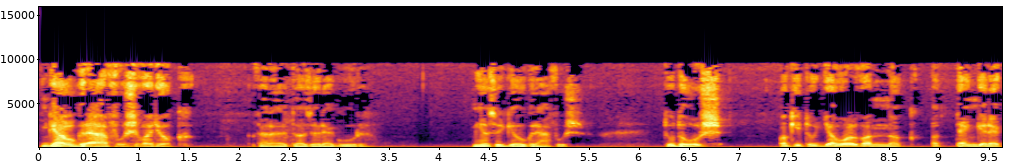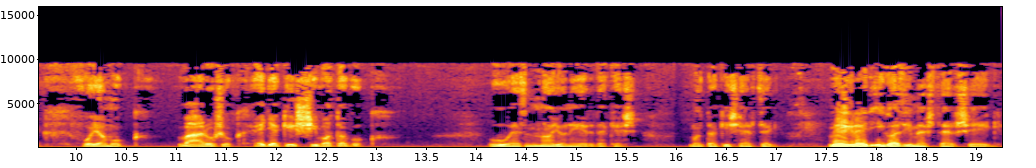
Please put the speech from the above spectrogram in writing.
Geográfus vagyok, felelte az öreg úr. Mi az, hogy geográfus? Tudós, aki tudja, hol vannak a tengerek, folyamok, városok, hegyek és sivatagok. Ó, ez nagyon érdekes, mondta a kis herceg. Végre egy igazi mesterség.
